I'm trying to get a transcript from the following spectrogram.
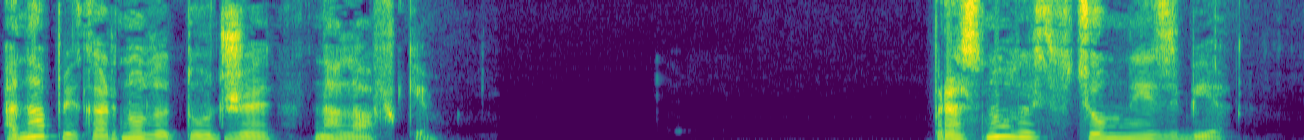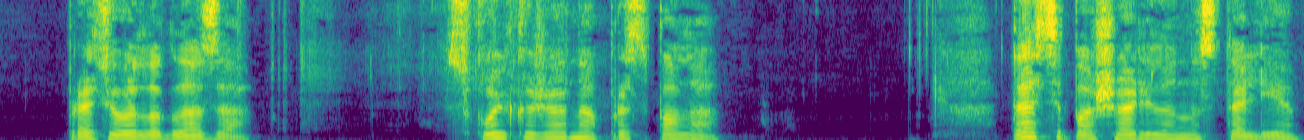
она прикорнула тут же на лавке. Проснулась в темной избе, протерла глаза. Сколько же она проспала? Тася пошарила на столе,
